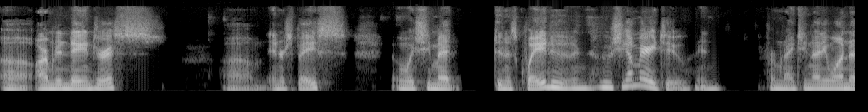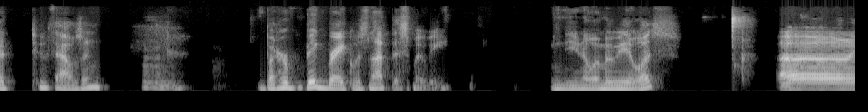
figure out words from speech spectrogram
uh, armed and dangerous um, inner space in which she met dennis quaid who, who she got married to in from 1991 to 2000 Mhm. but her big break was not this movie do you know what movie it was Uh,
